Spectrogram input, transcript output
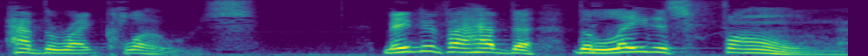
have the right clothes. Maybe if I have the, the latest phone.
